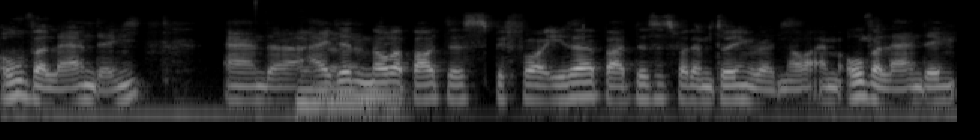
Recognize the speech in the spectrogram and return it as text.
overlanding. And uh, I didn't know about this before either, but this is what I'm doing right now. I'm overlanding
